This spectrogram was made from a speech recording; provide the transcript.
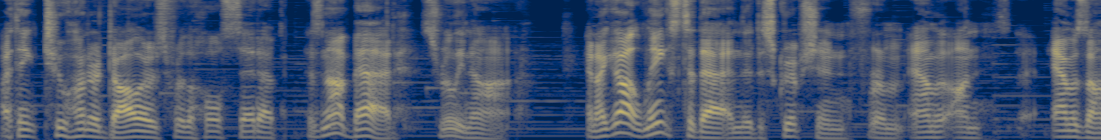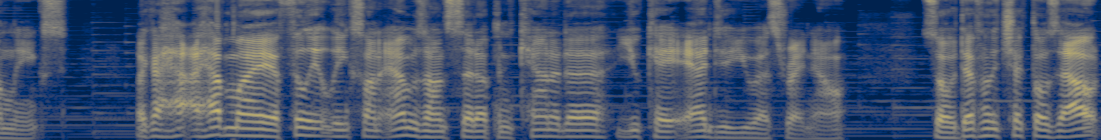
I think, $200 for the whole setup. It's not bad. It's really not. And I got links to that in the description from Amazon, Amazon links. Like I, ha I have my affiliate links on Amazon set up in Canada, UK, and the US right now. So definitely check those out.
